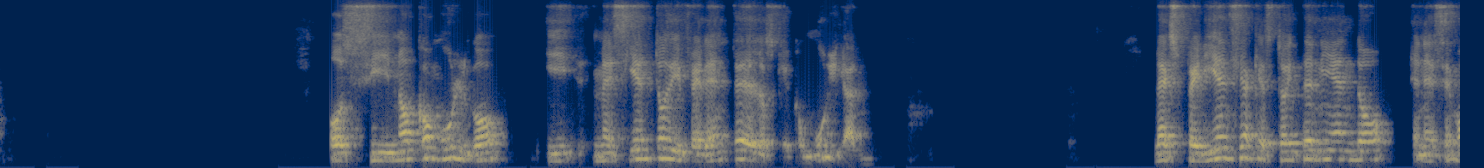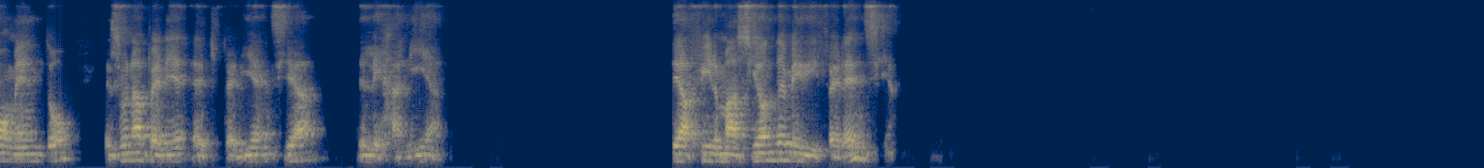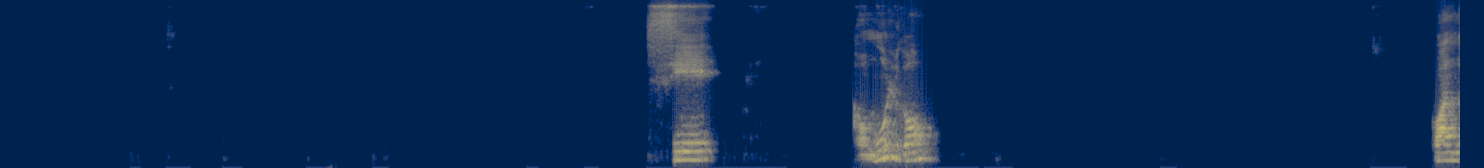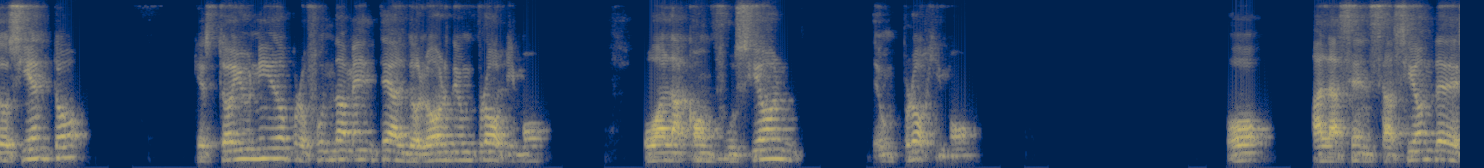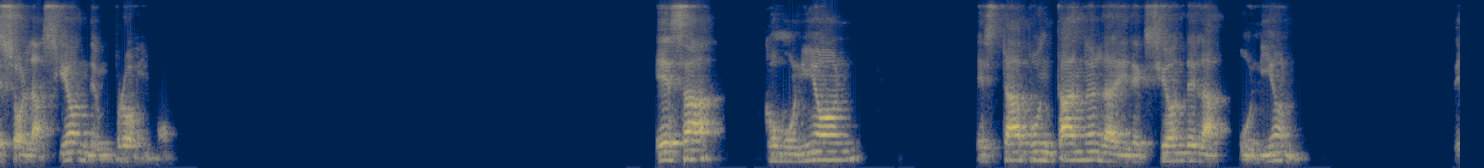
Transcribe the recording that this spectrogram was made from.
o si no comulgo y me siento diferente de los que comulgan. La experiencia que estoy teniendo en ese momento es una experiencia de lejanía, de afirmación de mi diferencia. si comulgo, cuando siento que estoy unido profundamente al dolor de un prójimo o a la confusión de un prójimo o a la sensación de desolación de un prójimo. Esa comunión está apuntando en la dirección de la unión,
